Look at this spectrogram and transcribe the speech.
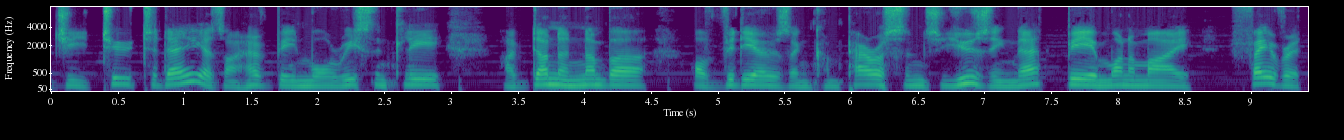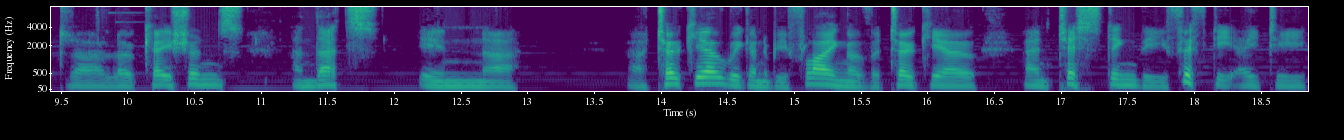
G2 today as I have been more recently. I've done a number of videos and comparisons using that, be in one of my favorite uh, locations, and that's in uh, uh, Tokyo. We're going to be flying over Tokyo and testing the 5080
